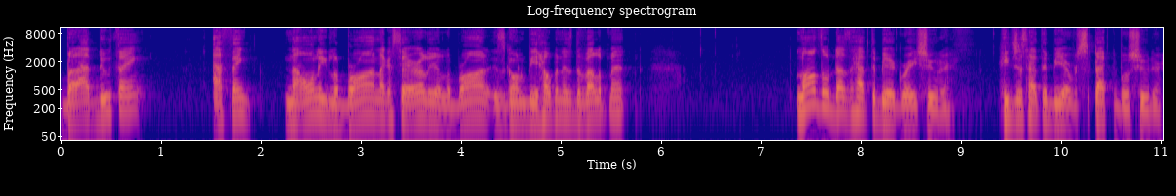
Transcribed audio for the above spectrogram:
but I do think, I think not only LeBron, like I said earlier, LeBron is going to be helping his development. Lonzo doesn't have to be a great shooter. He just has to be a respectable shooter.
